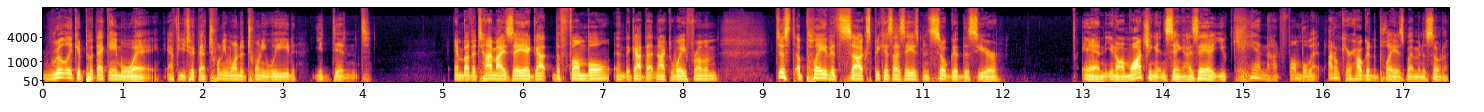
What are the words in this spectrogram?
really could put that game away after you took that 21 to 20 lead, you didn't. And by the time Isaiah got the fumble and they got that knocked away from him, just a play that sucks because Isaiah's been so good this year. And, you know, I'm watching it and saying, Isaiah, you cannot fumble that. I don't care how good the play is by Minnesota.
